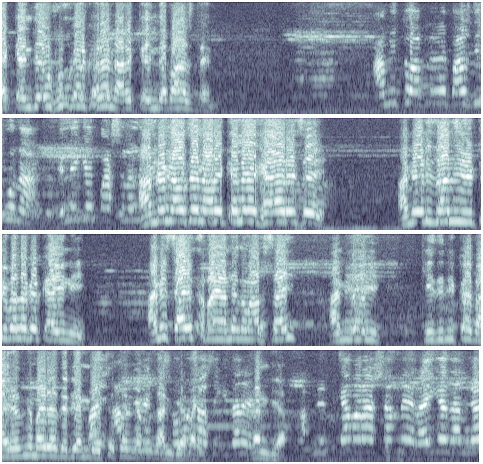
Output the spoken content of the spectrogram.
এক কেন্দ্রে উপকার করেন আর এক কেন্দ্রে বাস দেন। আমি তো আপনারে বাস দিব না। এর লেগে পার্সোনালি আপনি নাও দেন আরেক কেলে খায়া রয়েছে। আমি এটি জানি ইউটিউবে লোকের কাহিনী। আমি চাই না ভাই আপনাকে মাপ চাই। আমি এই কি জিনি কয় বাইরে থেকে মাইরা দেরি আমি চাই না, আমি জান গিয়া ভাই। জান গিয়া আপনি ক্যামেরার সামনে রাইগা যান গা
